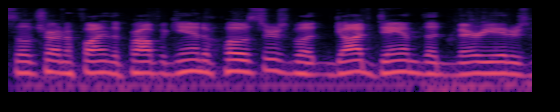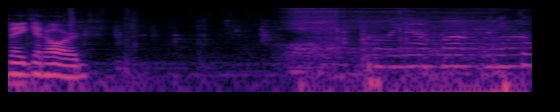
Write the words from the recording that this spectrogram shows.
Still trying to find the propaganda posters, but goddamn, the variators make it hard. Oh yeah, fuck. We need two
